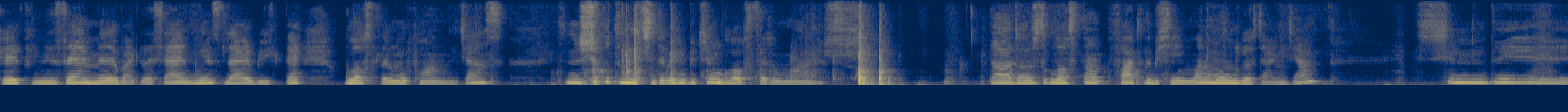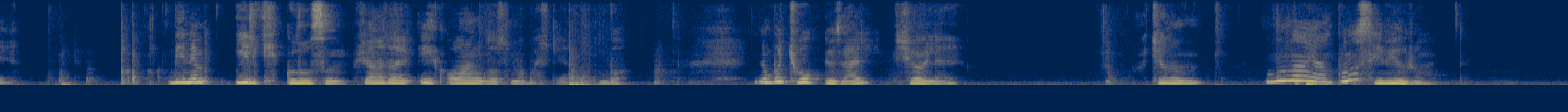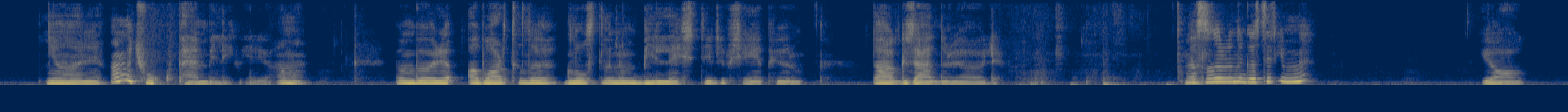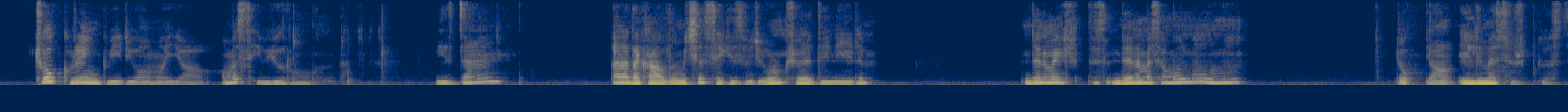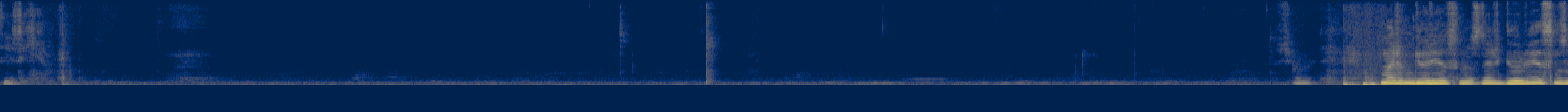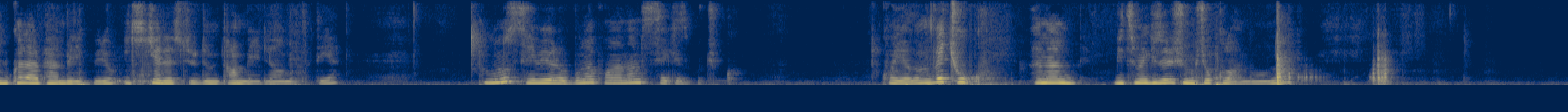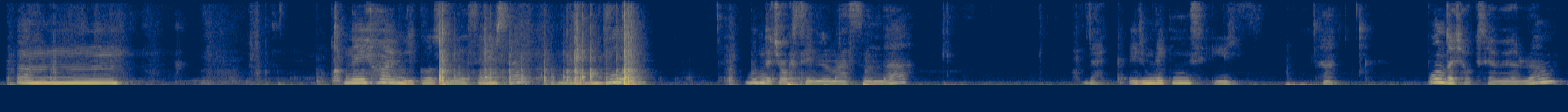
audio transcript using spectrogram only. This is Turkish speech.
Hepinize merhaba arkadaşlar. Bugün sizlerle birlikte glosslarımı puanlayacağız. Şimdi şu kutunun içinde benim bütün glosslarım var. Daha doğrusu gloss'tan farklı bir şeyim var ama onu göstermeyeceğim. Şimdi benim ilk glossum. Şu ana kadar ilk olan glossumla başlayalım. Bu. Şimdi bu çok güzel. Şöyle. Açalım. Bunu seviyorum. Yani ama çok pembelik veriyor ama ben böyle abartılı glosslarımı birleştirip şey yapıyorum. Daha güzel duruyor öyle. Nasıl durduğunu göstereyim mi? Ya çok renk veriyor ama ya. Ama seviyorum bunu. O yüzden arada kaldığım için 8 veriyorum. Şöyle deneyelim. Denemek denemesem olmaz mı? Yok ya elime sürüp göstereyim. Şöyle. Umarım görüyorsunuzdur. Görüyorsunuz bu kadar pembelik veriyor. İki kere sürdüm tam belli olmadı diye. Bunu seviyorum. Buna puanım 8,5 koyalım ve çok hemen bitmek üzere çünkü çok kullandım bunu. Hmm, ne hangi gloss'u gösterirsem bu bunu da çok seviyorum aslında. Bir dakika elimdekini. Bunu da çok seviyorum.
